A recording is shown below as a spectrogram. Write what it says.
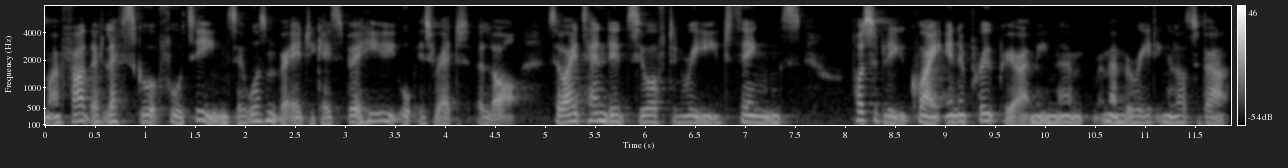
my father had left school at 14, so wasn't very educated, but he always read a lot. So I tended to often read things possibly quite inappropriate. I mean, I remember reading lots about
